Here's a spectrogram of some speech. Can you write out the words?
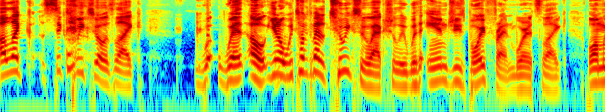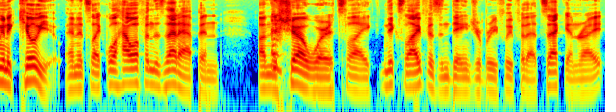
uh, like six weeks ago it was like wh- when oh you know we talked about it two weeks ago actually with Angie's boyfriend where it's like oh I'm gonna kill you and it's like well how often does that happen on the show where it's like Nick's life is in danger briefly for that second right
